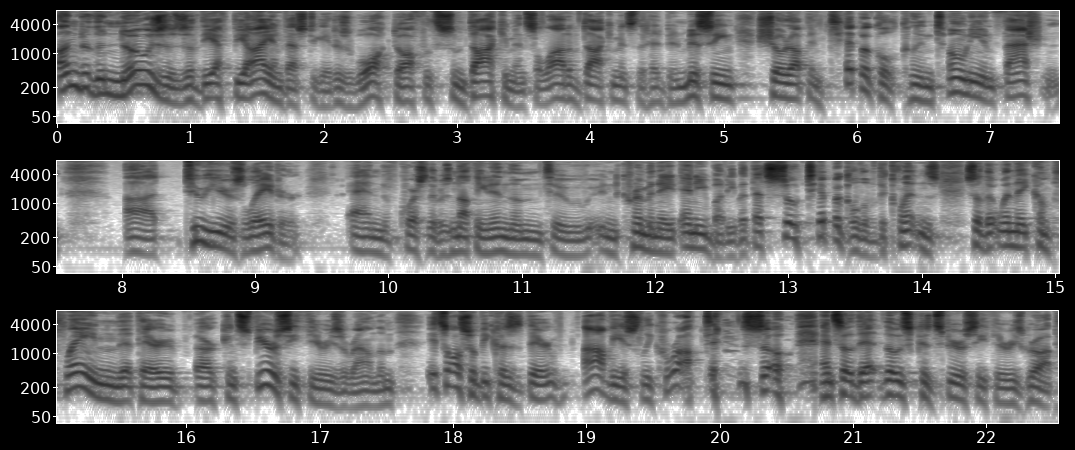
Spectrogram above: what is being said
under the noses of the FBI investigators, walked off with some documents. A lot of documents that had been missing showed up in typical Clintonian fashion uh, two years later. And of course, there was nothing in them to incriminate anybody. But that's so typical of the Clintons, so that when they complain that there are conspiracy theories around them, it's also because they're obviously corrupt. so and so that those conspiracy theories grow up.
